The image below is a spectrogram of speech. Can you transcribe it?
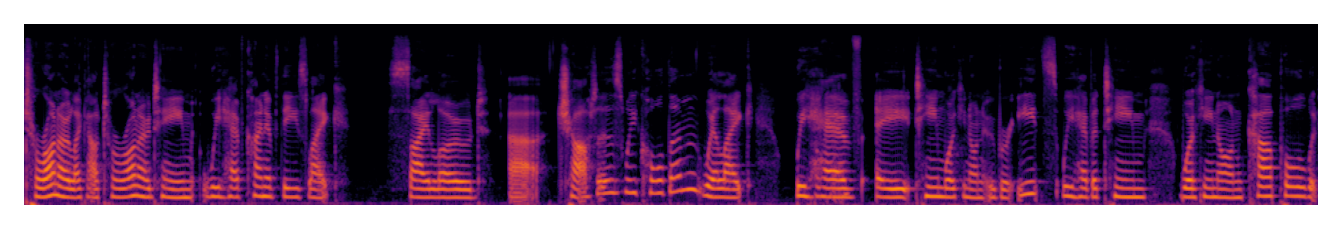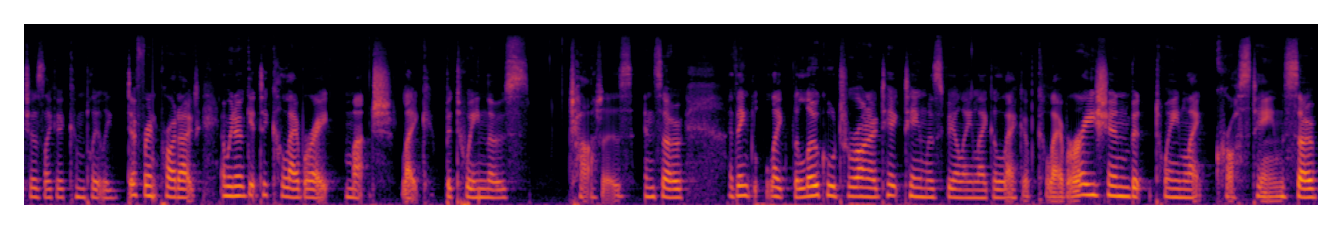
Toronto, like our Toronto team, we have kind of these like siloed uh, charters, we call them, where like we have a team working on Uber Eats, we have a team working on Carpool, which is like a completely different product, and we don't get to collaborate much like between those charters. And so I think like the local Toronto tech team was feeling like a lack of collaboration between like cross teams. So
